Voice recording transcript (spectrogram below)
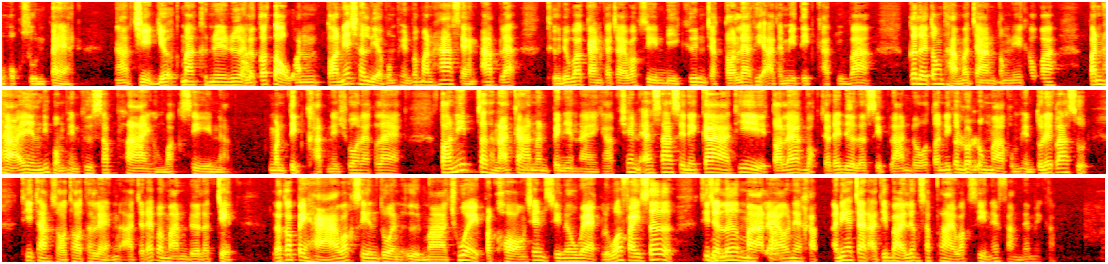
608นะฉีดเยอะมากขึ้นเรื่อยครัๆบแล้วก็ต่อวันตอนนี้เฉลี่ยผมเห็นประมาณ 5 0 0 0 0 0 up แล้ว ถือได้ว่าการกระจายวัคซีนดีขึ้นจากตอนแรกที่อาจจะมีติดขัดอยู่บ้าง ก็เลยต้องถามอาจารย์ตรงนี้ครับว่าปัญหาอย่างที่ผมเห็นคือ supply ของวัคซีนอะมันติดขัดในช่วงแรกๆต อนนี้สถานการณ์มันเป็นยังไงครับ เช่นแอสตราเซเนกาที่ตอนแรกบอกจะได้เดือนละ 10 ล้านโดสตอนนี้ก็ลดลงมาผมเห็นตัวเลขล่าสุด ที่ทางสธ.แถลงอาจจะได้ประมาณเดือนละ 7 แล้วก็ไปหาวัคซีนตัวอื่นๆมาช่วยประคอง เช่นซีโนแวคหรือว่าไฟเซอร์ที่จะเริ่มมาแล้วเนี่ยครับอันนี้อาจารย์อธิบายเรื่อง supply วัคซีนให้ฟังได้ไหมครับ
